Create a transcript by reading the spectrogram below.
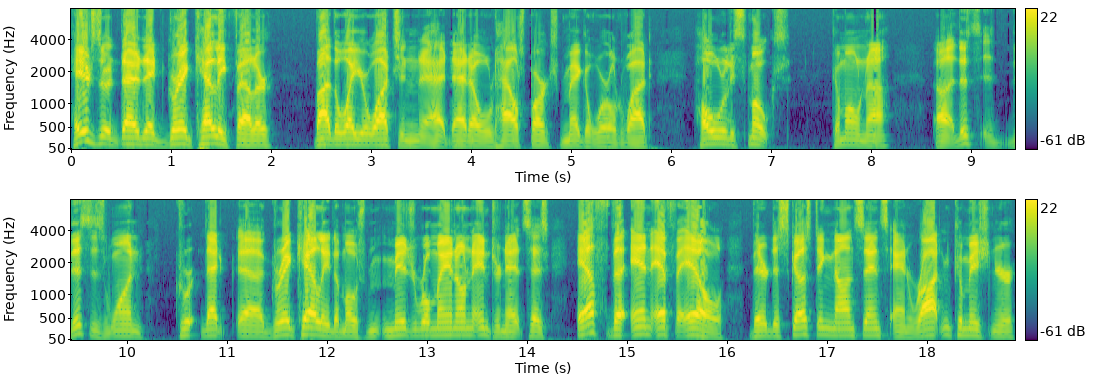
Here's that, that Greg Kelly feller. By the way, you're watching that, that old Hal Sparks Mega Worldwide. Holy smokes! Come on now. Uh, this this is one that uh, Greg Kelly, the most miserable man on the internet, says F the NFL. Their disgusting nonsense and rotten commissioner.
